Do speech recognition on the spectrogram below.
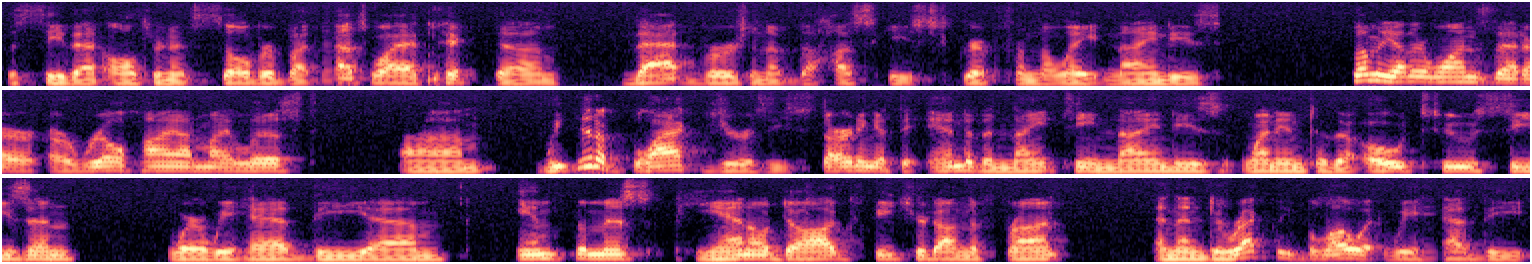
to see that alternate silver. But that's why I picked um, that version of the Husky script from the late 90s. Some of the other ones that are, are real high on my list um, we did a black jersey starting at the end of the 1990s, went into the 02 season where we had the um, infamous piano dog featured on the front. And then directly below it, we had the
